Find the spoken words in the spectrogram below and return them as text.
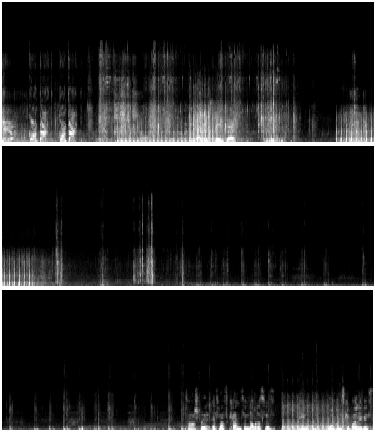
Hier. Kontakt! Kontakt! Warte, ich sehe ihn gleich. Zum Beispiel, jetzt macht es keinen Sinn, aber dass du jetzt hinten rund ums Gebäude gehst.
